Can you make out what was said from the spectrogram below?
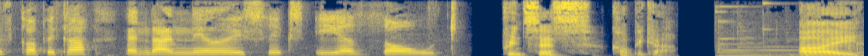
is Kopika and I'm nearly six years old. Princess Kopika. I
